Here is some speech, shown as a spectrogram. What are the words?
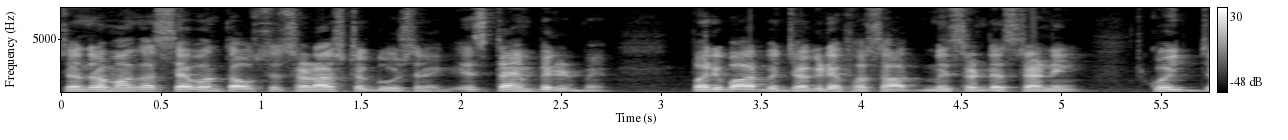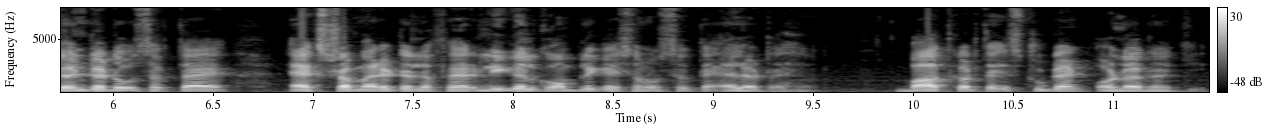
चंद्रमा का सेवंथ हाउस से षडाष्टक दोष रहेगा। इस टाइम पीरियड में परिवार में झगड़े फसाद मिसअंडरस्टैंडिंग कोई झंझट हो सकता है extra marital affair legal complication हो सकते हैं अलर्ट रहें। बात करते हैं स्टूडेंट और लर्नर की।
